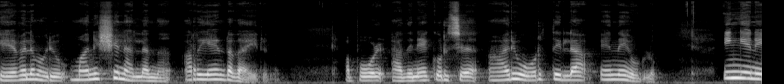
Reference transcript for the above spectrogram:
കേവലം ഒരു മനുഷ്യനല്ലെന്ന് അറിയേണ്ടതായിരുന്നു. അപ്പോൾ അതിനെക്കുറിച്ച് ആരും ഓർത്തില്ല എന്നേ ഉള്ളൂ. ഇങ്ങനെ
